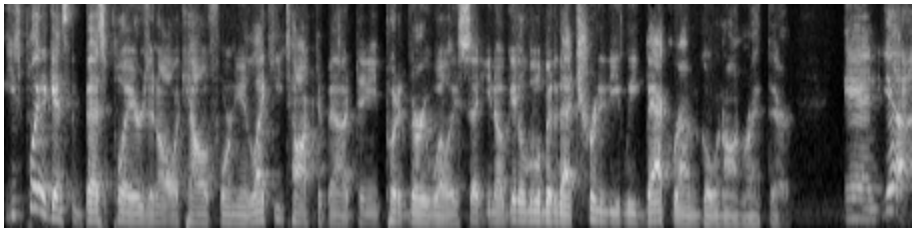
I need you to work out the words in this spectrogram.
he's played against the best players in all of California. Like he talked about, and he put it very well. He said, you know, get a little bit of that Trinity League background going on right there. And yeah,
